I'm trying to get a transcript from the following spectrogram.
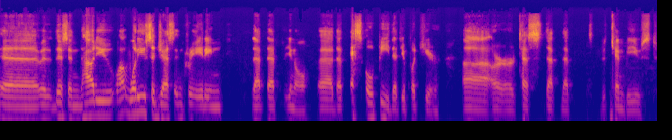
uh, with this? And how do you? What do you suggest in creating that that you know uh, that SOP that you put here uh, or, or tests that that can be used?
